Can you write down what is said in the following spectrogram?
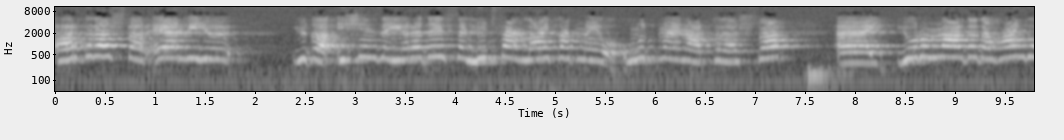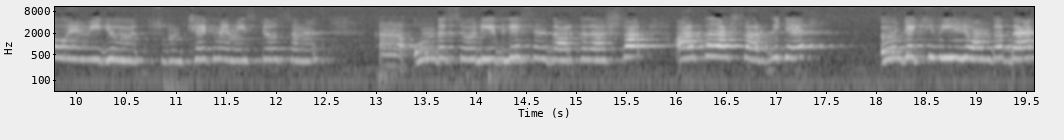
Arkadaşlar eğer videoyu da işinize yaradıysa lütfen like atmayı unutmayın arkadaşlar. Ee, yorumlarda da hangi oyun videosunu çekmemi istiyorsanız e, onu da söyleyebilirsiniz arkadaşlar. Arkadaşlar bir de önceki videomda ben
